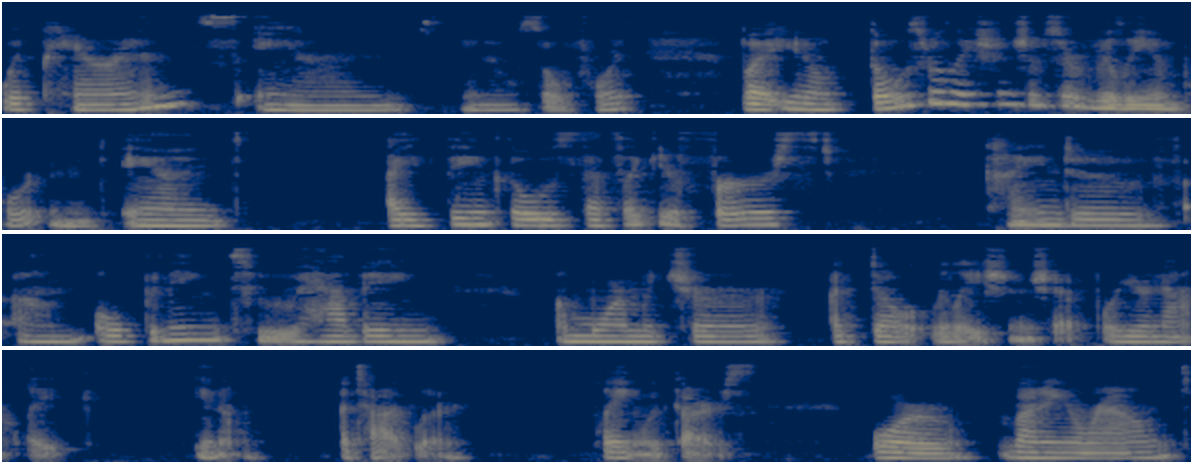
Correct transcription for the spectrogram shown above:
with parents and, you know, so forth. But, you know, those relationships are really important. And I think those, that's like your first kind of um, opening to having a more mature adult relationship where you're not like, you know, a toddler playing with cars or running around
